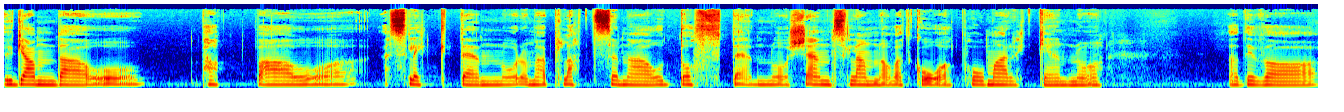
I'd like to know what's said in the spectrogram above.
Uganda och pappa och släkten och de här platserna och doften och känslan av att gå på marken. Och, ja, det var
